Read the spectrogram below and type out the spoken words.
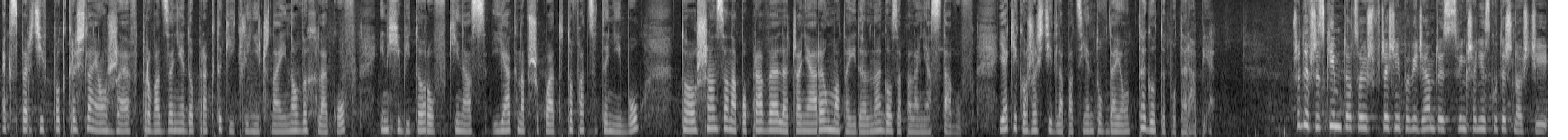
Eksperci podkreślają, że wprowadzenie do praktyki klinicznej nowych leków, inhibitorów kinas, jak na przykład tofacytynibu, to szansa na poprawę leczenia reumatoidalnego zapalenia stawów. Jakie korzyści dla pacjentów dają tego typu terapie? Przede wszystkim to, co już wcześniej powiedziałam, to jest zwiększenie skuteczności.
